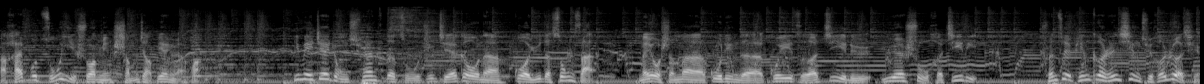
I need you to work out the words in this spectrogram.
啊，还不足以说明什么叫边缘化，因为这种圈子的组织结构呢过于的松散，没有什么固定的规则、纪律、约束和激励，纯粹凭个人兴趣和热情。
